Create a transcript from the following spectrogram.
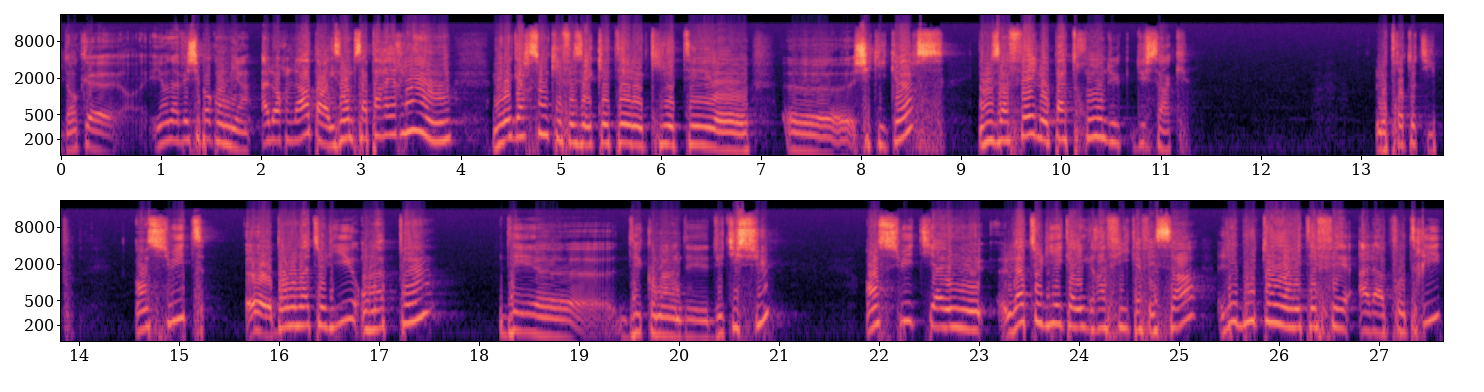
Donc euh, il y en avait je sais pas combien. Alors là, par exemple, ça paraît rien, hein, mais le garçon qui faisait, qui était, qui était euh, euh, chez Kickers, il nous a fait le patron du, du sac, le prototype. Ensuite, euh, dans mon atelier, on a peint des, euh, comment, des. Ensuite, il y a eu l'atelier calligraphie qui a fait ça. Les boutons ont été faits à la poterie.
